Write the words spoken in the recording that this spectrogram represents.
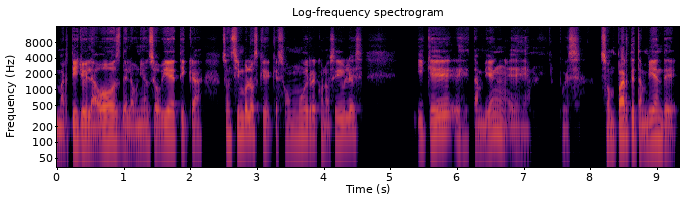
martillo y la hoz de la Unión Soviética. Son símbolos que, son muy reconocibles y que eh, también, eh, pues, son parte también de,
